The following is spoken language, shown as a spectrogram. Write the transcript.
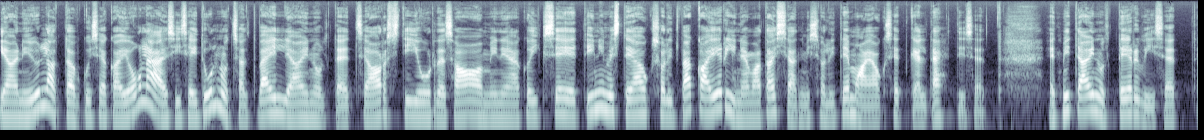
ja nii üllatav, kui see ka ei ole, siis ei tulnud sealt välja ainult, et see arsti juurde saamine ja kõik see, et inimeste jaoks olid väga erinevad asjad, mis oli tema jaoks hetkel tähtis, et et mitte ainult tervis, et,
